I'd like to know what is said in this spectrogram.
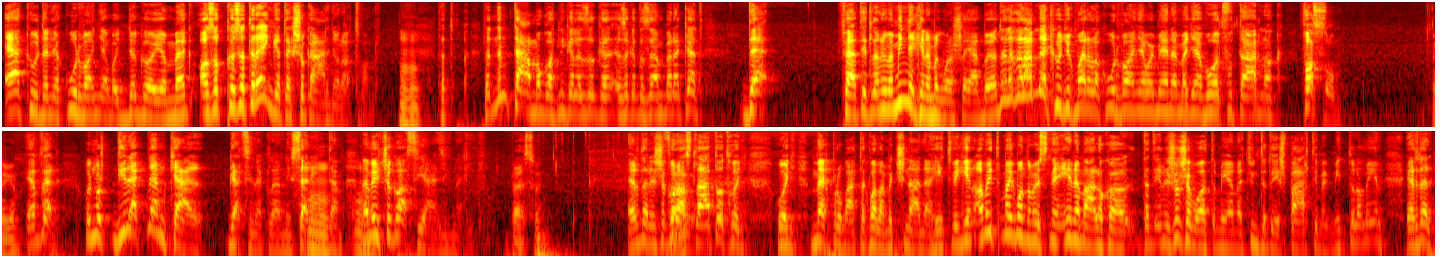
elküldeni a kurva anyjába, hogy dögöljön meg, azok között rengeteg sok árnyalat van. Uh-huh. Tehát, tehát nem támogatni kell ezeket, ezeket az embereket, de feltétlenül, mert mindenkinek megvan a saját baja, de legalább ne küldjük már el a kurva anyja, hogy miért nem megy el volt futárnak. Faszom. Igen. Érted? Hogy most direkt nem kell gecinek lenni, szerintem. Mhm, Mert még csak azt hiányzik nekik. Persze. Érted? És akkor azt látod, hogy, hogy megpróbáltak valamit csinálni a hétvégén, amit megmondom őszintén, én nem állok a, tehát én sose voltam ilyen nagy tüntetéspárti, meg mit tudom én, érted?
